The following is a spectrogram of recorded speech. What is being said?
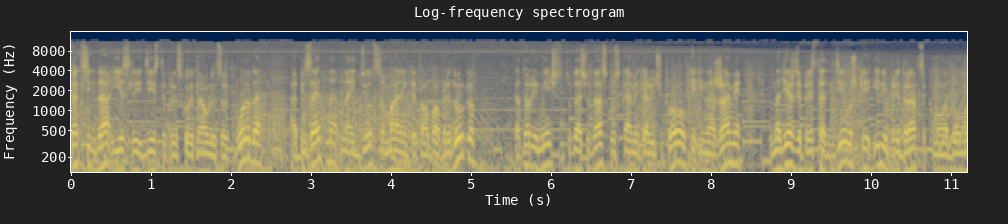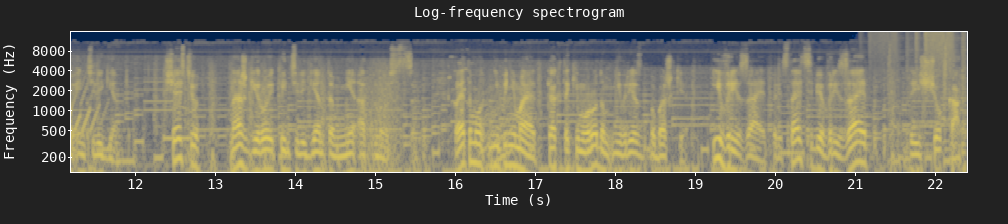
Как всегда, если действие происходит на улицах города, обязательно найдется маленькая толпа придурков, которые мечутся туда-сюда с кусками колючей проволоки и ножами в надежде пристать к девушке или придраться к молодому интеллигенту. К счастью, наш герой к интеллигентам не относится. Поэтому не понимает, как таким уродом не врезать по башке. И врезает. Представь себе, врезает, да еще как.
